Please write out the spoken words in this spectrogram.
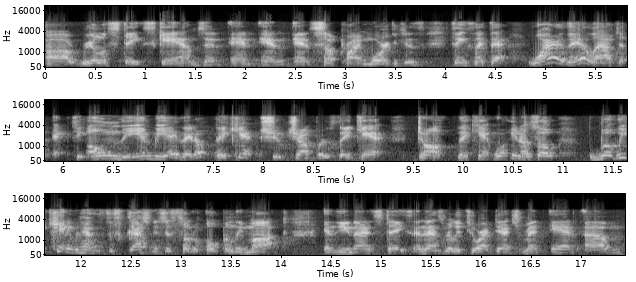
uh, real estate scams and, and, and, and subprime mortgages, things like that. Why are they allowed to to own the NBA? They don't. They can't shoot jumpers. They can't dunk. They can't. You know. So, but we can't even have this discussion. It's just sort of openly mocked in the United States, and that's really to our detriment. And um,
